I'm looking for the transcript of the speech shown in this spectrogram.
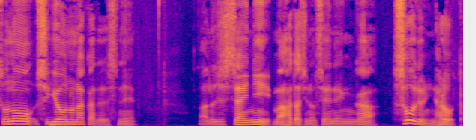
その修行の中でですねあの実際にまあ二十歳の青年が僧侶になろうと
